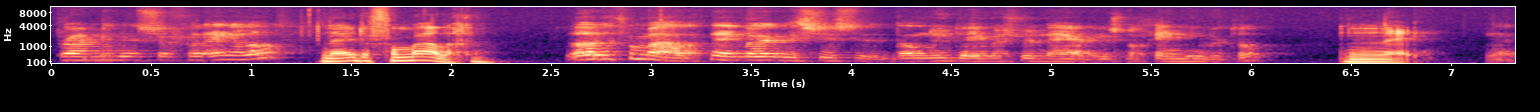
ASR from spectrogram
prime minister van Engeland? Nee, de voormalige. Oh, de voormalig. Nee, maar is, is dan nu demissionair. Er is nog geen nieuwe, toch? Nee. Nee.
